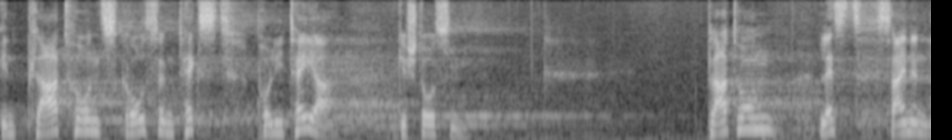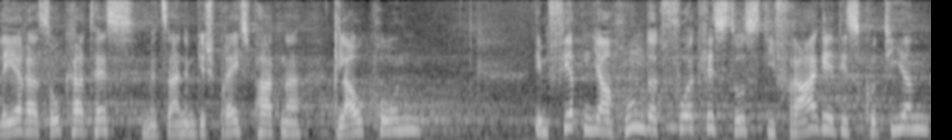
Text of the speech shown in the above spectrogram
in Platons großem Text Politeia gestoßen. Platon lässt seinen Lehrer Sokrates mit seinem Gesprächspartner Glaukon im vierten Jahrhundert vor Christus die Frage diskutieren,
